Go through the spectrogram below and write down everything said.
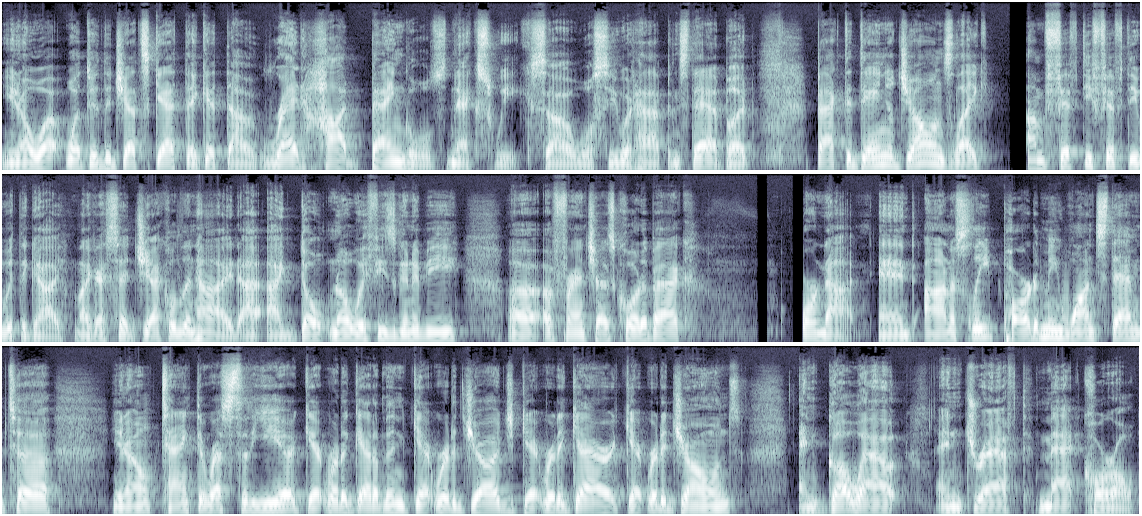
you know what? What do the Jets get? They get the red hot Bengals next week. So we'll see what happens there. But back to Daniel Jones, like I'm 50 50 with the guy. Like I said, Jekyll and Hyde. I, I don't know if he's going to be uh, a franchise quarterback or not. And honestly, part of me wants them to you know, tank the rest of the year, get rid of Gettleman, get rid of Judge, get rid of Garrett, get rid of Jones, and go out and draft Matt Corral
